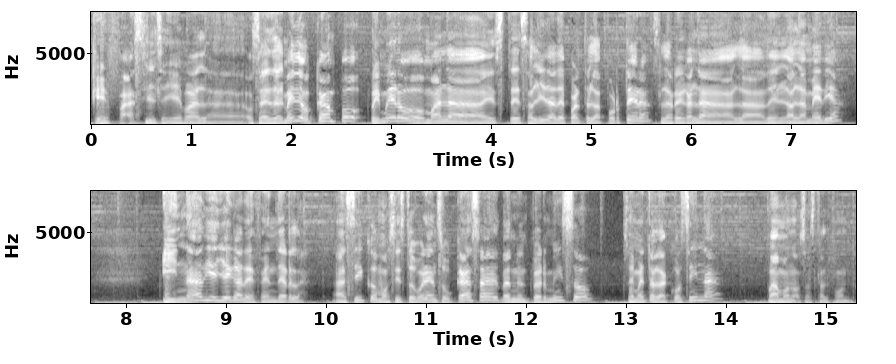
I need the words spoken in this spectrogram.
qué fácil se lleva la. O sea, desde el medio campo, primero mala este, salida de parte de la portera, se la regala a la, de a la media y nadie llega a defenderla. Así como si estuviera en su casa, dame un permiso, se mete a la cocina, vámonos hasta el fondo.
